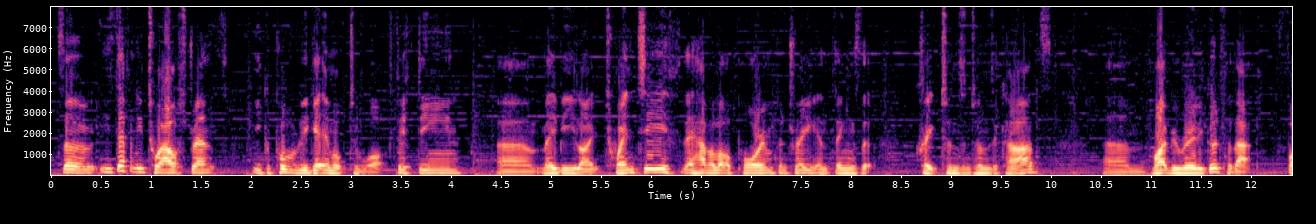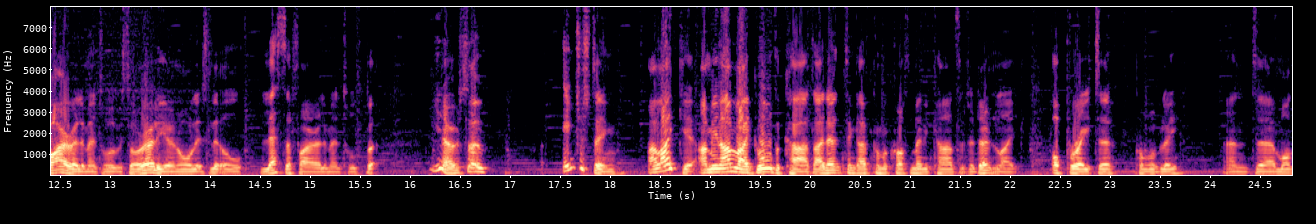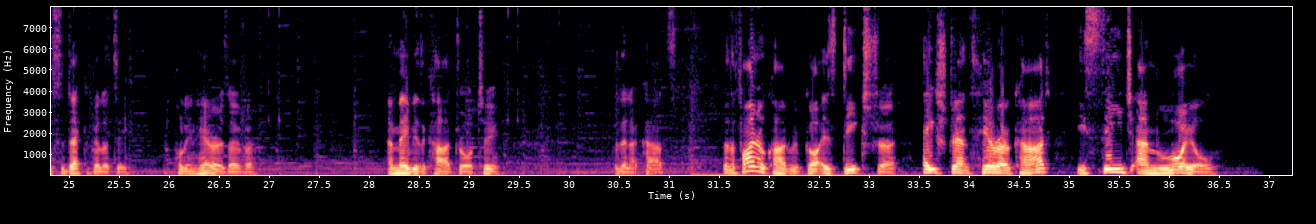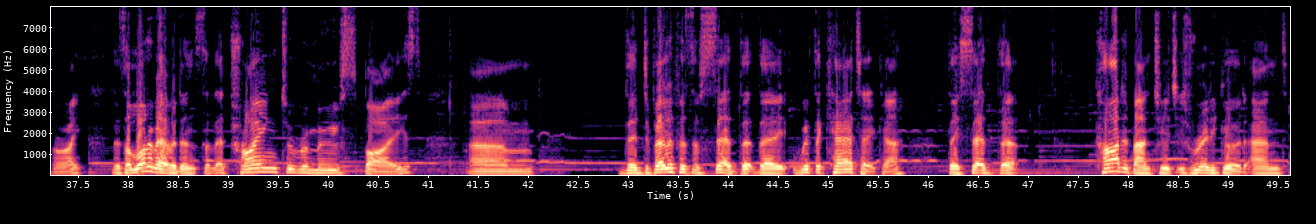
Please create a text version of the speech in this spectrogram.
So he's definitely 12 strength. You could probably get him up to what, 15, um, maybe like 20 if they have a lot of poor infantry and things that create tons and tons of cards. Um, might be really good for that fire elemental that we saw earlier and all its little lesser fire elementals. But, you know, so interesting. I like it. I mean, I like all the cards. I don't think I've come across many cards that I don't like. Operator, probably and uh, monster deck ability, pulling heroes over. And maybe the card draw too, but they're not cards. So the final card we've got is Dijkstra, 8 strength hero card. He's siege and loyal. Alright, there's a lot of evidence that they're trying to remove spies. Um, the developers have said that they, with the caretaker, they said that card advantage is really good and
